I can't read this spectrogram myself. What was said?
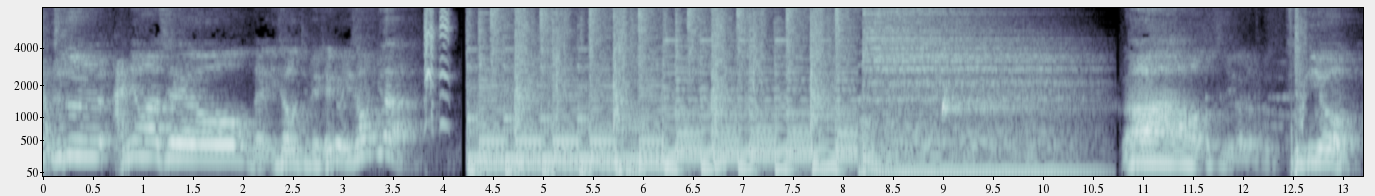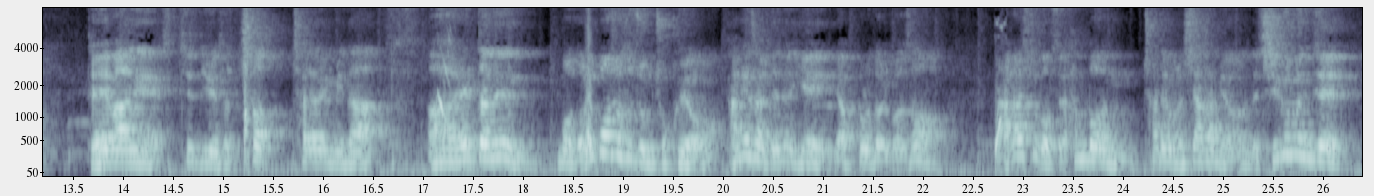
상추들 안녕하세요. 네 이사원 TV의 개그맨 이사원입니다. 와 어떻습니까 여러분? 드디어 대망의 스튜디오에서 첫 촬영입니다. 아 일단은 뭐 넓어져서 좀 좋고요. 방에서 할 때는 이게 옆으로 넓어서 나갈 수가 없어요. 한번 촬영을 시작하면. 근데 지금은 이제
